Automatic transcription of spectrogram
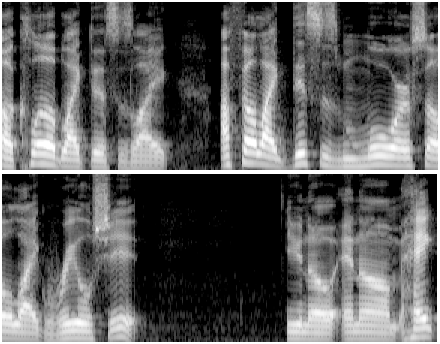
a club like this is like, I felt like this is more so like real shit. You know, and um Hank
